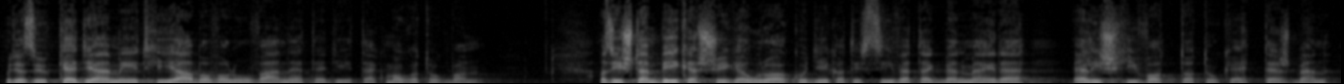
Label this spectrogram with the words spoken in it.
hogy az ő kegyelmét hiába valóvá ne tegyétek magatokban. Az Isten békessége uralkodjék a ti szívetekben, melyre el is hivattatok egy testben,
